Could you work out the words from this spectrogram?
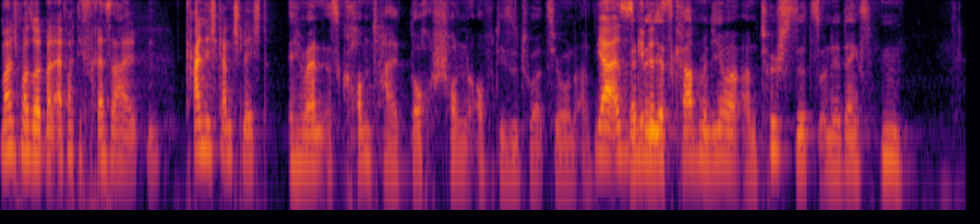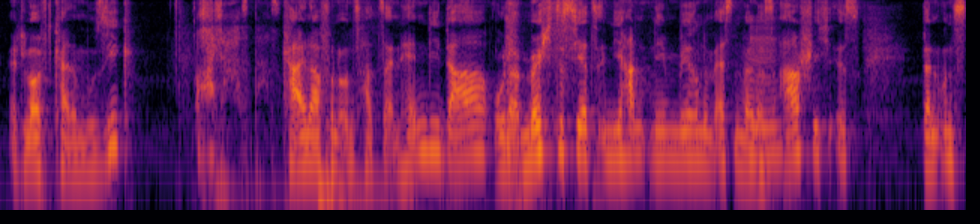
manchmal sollte man einfach die Fresse halten. Kann ich ganz schlecht. Ich meine, es kommt halt doch schon auf die Situation an. Ja, also es Wenn geht du jetzt- jetzt gerade mit jemandem am Tisch sitzt und dir denkst, hm, es läuft keine Musik, Oh, ich hasse. Keiner von uns hat sein Handy da oder möchte es jetzt in die Hand nehmen während dem Essen, weil Mhm. das arschig ist, dann uns,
